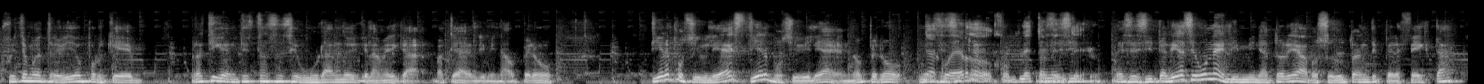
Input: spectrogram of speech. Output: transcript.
Fuiste muy atrevido porque prácticamente estás asegurando de que la América va a quedar eliminado, pero tiene posibilidades, tiene posibilidades, ¿no? Pero de acuerdo, completamente. necesitaría ser una eliminatoria absolutamente perfecta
